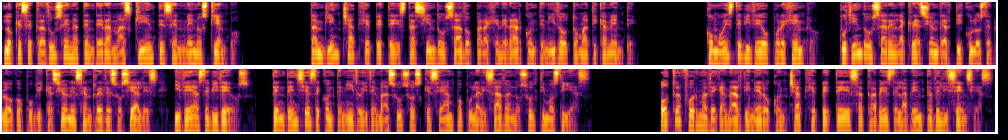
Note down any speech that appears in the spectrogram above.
lo que se traduce en atender a más clientes en menos tiempo. También ChatGPT está siendo usado para generar contenido automáticamente. Como este video por ejemplo, pudiendo usar en la creación de artículos de blog o publicaciones en redes sociales, ideas de videos, tendencias de contenido y demás usos que se han popularizado en los últimos días. Otra forma de ganar dinero con ChatGPT es a través de la venta de licencias.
